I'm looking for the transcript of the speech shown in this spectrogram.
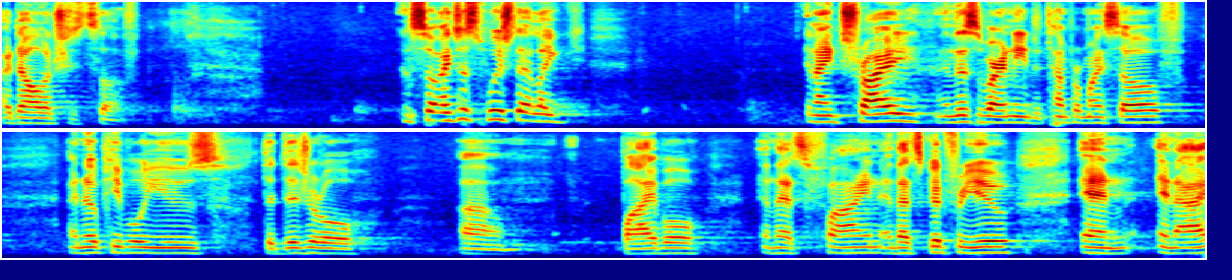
idolatry stuff. And so I just wish that, like, and I try, and this is where I need to temper myself. I know people use the digital um, Bible, and that's fine, and that's good for you. And and I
